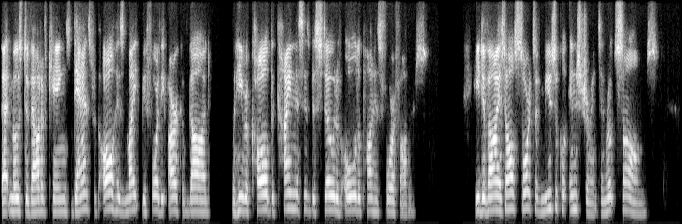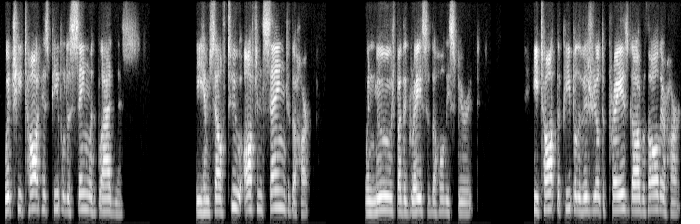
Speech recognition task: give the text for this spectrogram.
that most devout of kings, danced with all his might before the ark of God when he recalled the kindnesses bestowed of old upon his forefathers. He devised all sorts of musical instruments and wrote psalms, which he taught his people to sing with gladness. He himself, too, often sang to the harp when moved by the grace of the Holy Spirit. He taught the people of Israel to praise God with all their heart,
